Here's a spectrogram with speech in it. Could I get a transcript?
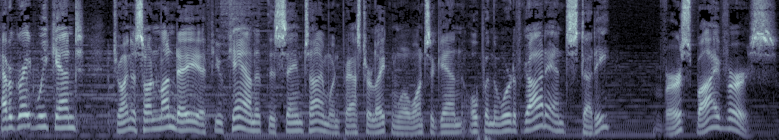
Have a great weekend. Join us on Monday, if you can, at the same time when Pastor Leighton will once again open the Word of God and study verse by verse.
